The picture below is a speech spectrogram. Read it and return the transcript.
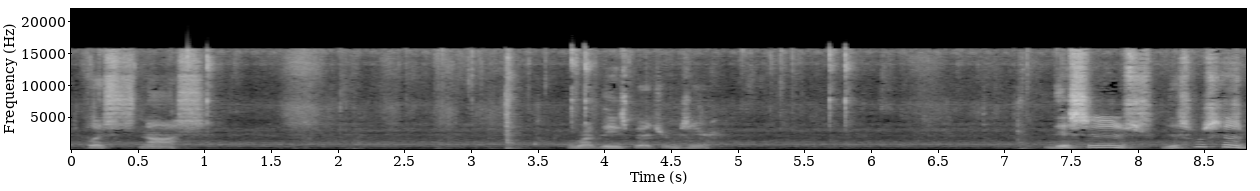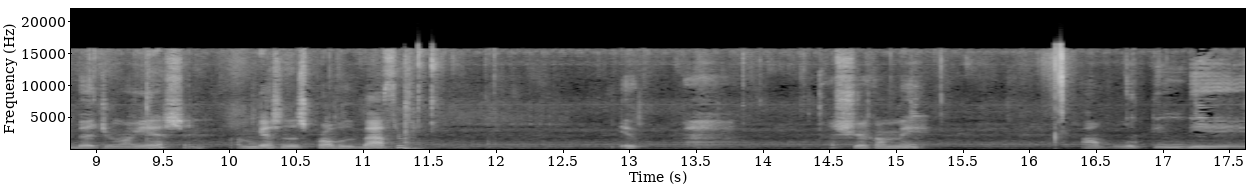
This place is nice. About these bedrooms here? This is this was his bedroom, I guess, and I'm guessing this is probably the bathroom. Yep. Let's check on me. I'm looking good.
